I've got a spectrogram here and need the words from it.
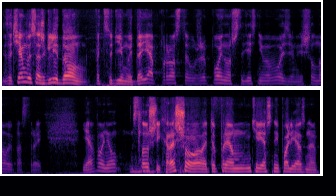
Зачем вы сожгли дом, подсудимый? Да я просто уже понял, что здесь не вывозим, решил новый построить. Я понял. Слушай, хорошо, это прям интересно и полезно.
